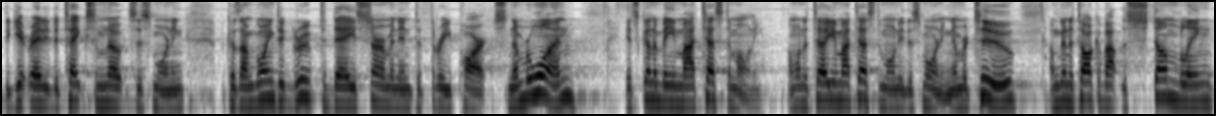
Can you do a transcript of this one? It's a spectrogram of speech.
to get ready to take some notes this morning because I'm going to group today's sermon into three parts. Number one, it's going to be my testimony. I want to tell you my testimony this morning. Number two, I'm going to talk about the stumbling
